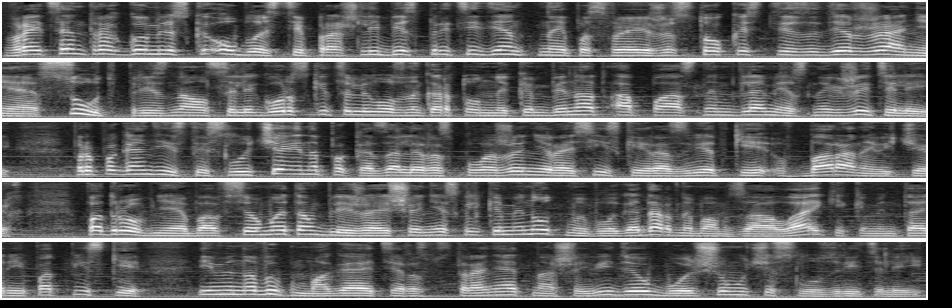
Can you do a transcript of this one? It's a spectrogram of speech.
В райцентрах Гомельской области прошли беспрецедентные по своей жестокости задержания. Суд признал Солигорский целлюлозно-картонный комбинат опасным для местных жителей. Пропагандисты случайно показали расположение российской разведки в Барановичах. Подробнее обо всем этом в ближайшие несколько минут. Мы благодарны вам за лайки, комментарии и подписки. Именно вы помогаете распространять наши видео большему числу зрителей.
